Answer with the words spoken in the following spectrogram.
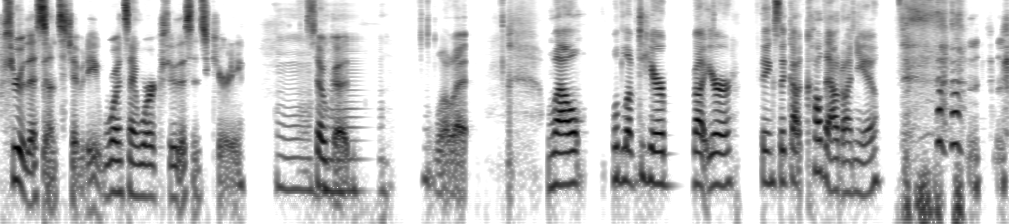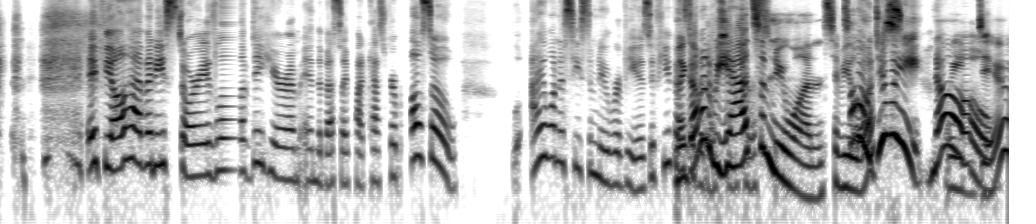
through this sensitivity, once I work through this insecurity. Mm-hmm. So good. Mm-hmm. Love it. Well, would love to hear about your things that got called out on you. if y'all have any stories, love to hear them in the Best Life podcast group. Also, I want to see some new reviews. If you guys, my God, we had some new ones. Have you? Oh, looked? do we? No, we do.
